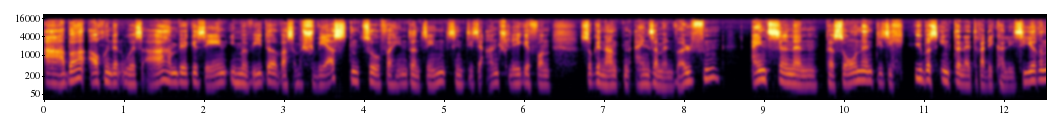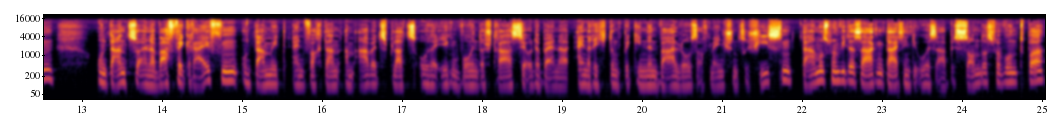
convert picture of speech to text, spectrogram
Aber auch in den USA haben wir gesehen, immer wieder, was am schwersten zu verhindern sind, sind diese Anschläge von sogenannten einsamen Wölfen, einzelnen Personen, die sich übers Internet radikalisieren und dann zu einer Waffe greifen und damit einfach dann am Arbeitsplatz oder irgendwo in der Straße oder bei einer Einrichtung beginnen, wahllos auf Menschen zu schießen. Da muss man wieder sagen, da sind die USA besonders verwundbar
